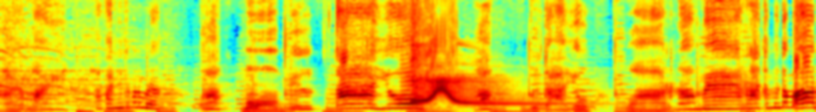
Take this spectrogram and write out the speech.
kayak main apa ini teman-teman wah mobil tayo. Wah mobil tayo. Warna merah teman-teman.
